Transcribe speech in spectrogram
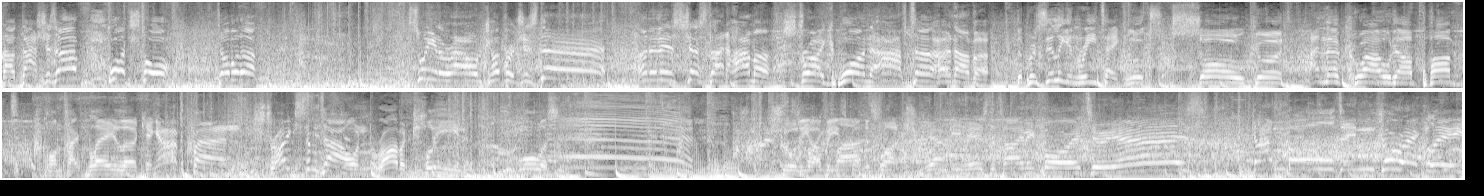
Now dashes up. Swinging around. Coverage is there. And it is just that hammer strike one after another. The Brazilian retake looks so good, and the crowd are pumped. Contact play lurking up and strikes them down. Rather clean, flawless. Surely RB's got the lands. clutch. Yeah, he hears the timing for it. Two years. Gambled incorrectly.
